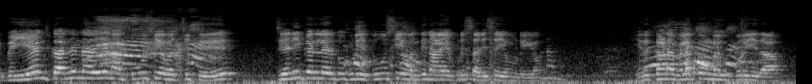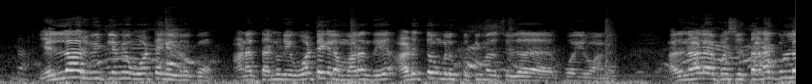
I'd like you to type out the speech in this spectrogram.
இப்போ என் கண்ணு நிறைய நான் தூசியை வச்சுட்டு ஜெனி கண்ணில் இருக்கக்கூடிய தூசியை வந்து நான் எப்படி சரி செய்ய முடியும்? இதுக்கான விளக்கம் உங்களுக்கு புரியுதா? எல்லார் வீட்லயுமே ஓட்டைகள் இருக்கும். ஆனா தன்னுடைய ஓட்டைகளை மறந்து அடுத்தவங்களுக்கு புத்திமத சொல்ல போயிடுவாங்க அதனால ஃபர்ஸ்ட் தனக்குள்ள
